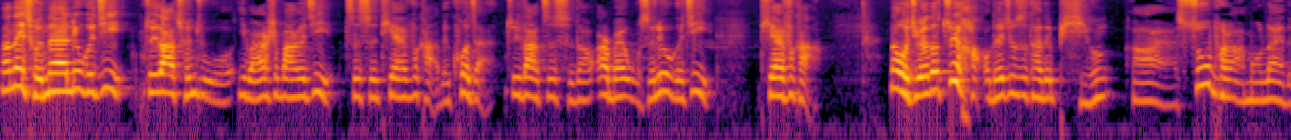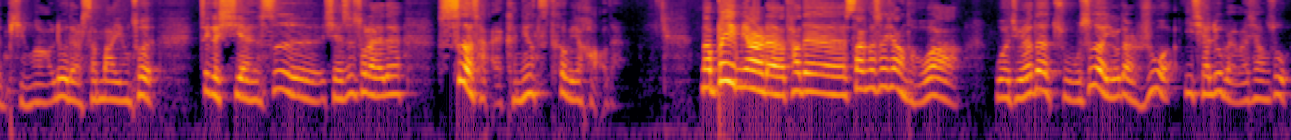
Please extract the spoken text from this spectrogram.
那内存呢？六个 G，最大存储一百二十八个 G，支持 TF 卡的扩展，最大支持到二百五十六个 G TF 卡。那我觉得最好的就是它的屏，哎，Super AMOLED 屏啊，六点三八英寸。这个显示显示出来的色彩肯定是特别好的。那背面的它的三个摄像头啊，我觉得主摄有点弱，一千六百万像素。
